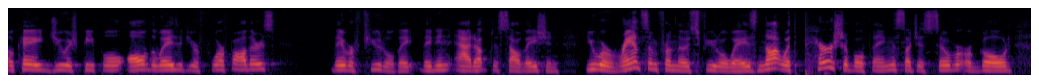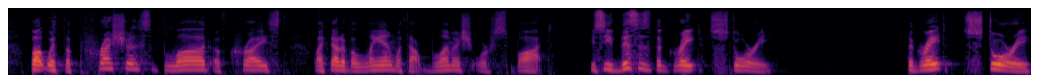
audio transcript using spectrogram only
okay, Jewish people, all the ways of your forefathers, they were futile. They, they didn't add up to salvation. You were ransomed from those futile ways, not with perishable things such as silver or gold, but with the precious blood of Christ, like that of a lamb without blemish or spot. You see, this is the great story. The great story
